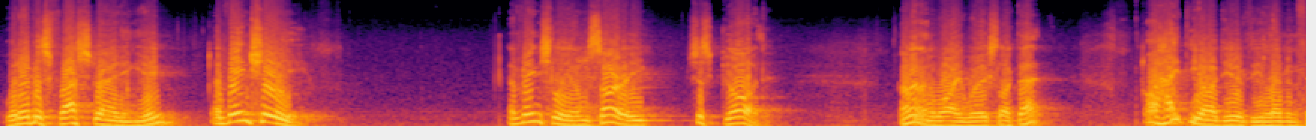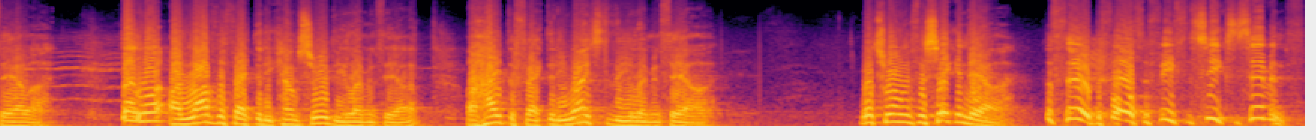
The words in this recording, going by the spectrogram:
Whatever's frustrating you, eventually. Eventually, I'm sorry, it's just God. I don't know why he works like that. I hate the idea of the 11th hour. But I love the fact that he comes through the 11th hour. I hate the fact that he waits to the 11th hour. What's wrong with the second hour? The third, the fourth, the fifth, the sixth, the seventh.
